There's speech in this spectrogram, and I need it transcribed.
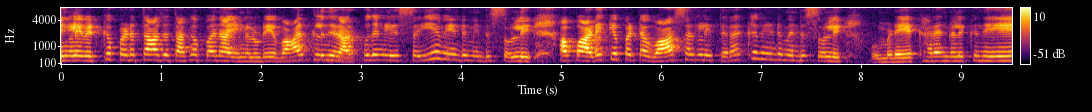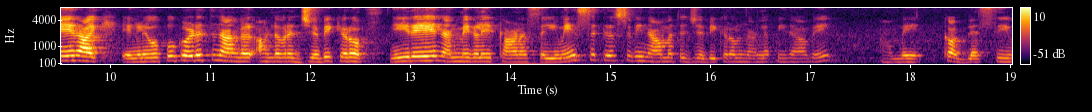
எங்களை வெட்கப்படுத்தாத தகப்பனாய் எங்களுடைய வாழ்க்கையில் நீர் அற்புதங்களை செய்ய வேண்டும் என்று சொல்லி அப்போ அடைக்கப்பட்ட வாசல்களை திறக்க வேண்டும் என்று சொல்லி உம்முடைய கரங்களுக்கு நேராய் எங்களை ஒப்பு கொடுத்து நாங்கள் ஆண்டவரை ஜெபிக்கிறோம். நீரே நன்மைகளை காண செய்யுமே இயேசு கிறிஸ்துவின் நாமத்தை ஜெபிக்கிறோம். நல்ல பிதாவே. அமே காட் பிளஸ் யூ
